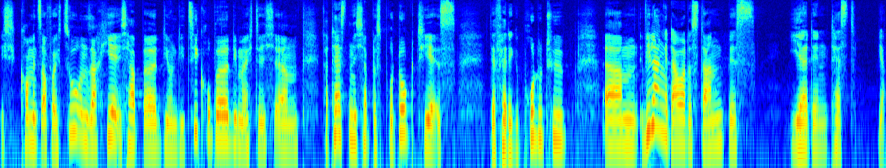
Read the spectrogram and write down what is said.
ich komme jetzt auf euch zu und sage, hier, ich habe äh, die und die Zielgruppe, die möchte ich ähm, vertesten, ich habe das Produkt, hier ist der fertige Prototyp. Ähm, wie lange dauert es dann, bis ihr den Test ja,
